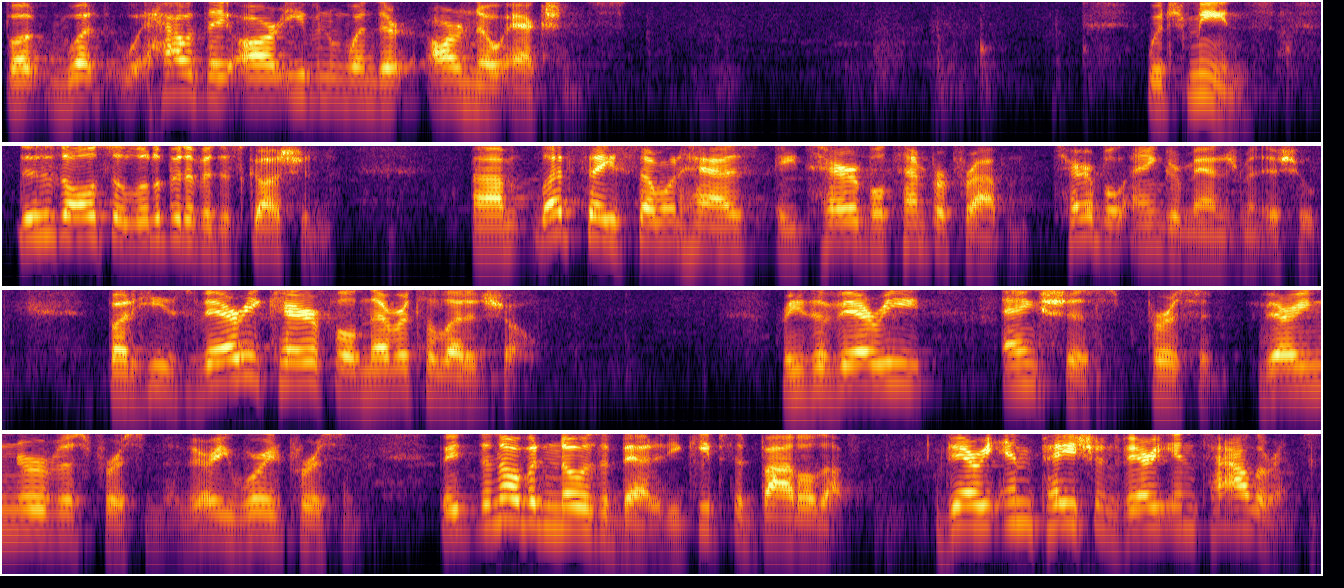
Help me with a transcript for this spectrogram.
but what how they are even when there are no actions. Which means this is also a little bit of a discussion. Um, let's say someone has a terrible temper problem, terrible anger management issue, but he's very careful never to let it show. Or he's a very anxious person, very nervous person, a very worried person. But nobody knows about it. He keeps it bottled up. Very impatient, very intolerant.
